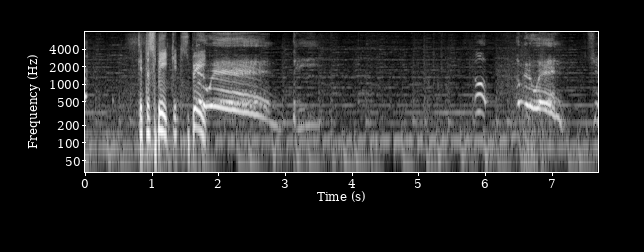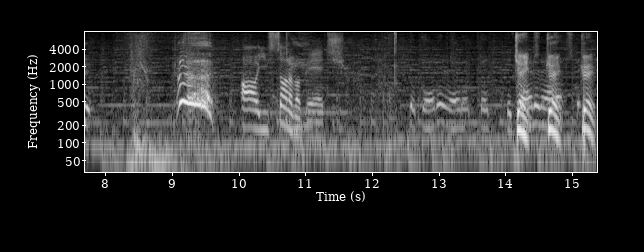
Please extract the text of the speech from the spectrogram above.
Get the speed. Get the speed. Son of a bitch. James. James. James.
